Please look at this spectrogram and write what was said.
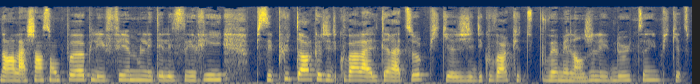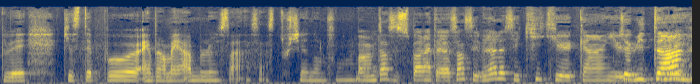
dans la chanson pop, les films, les téléséries. Puis c'est plus tard que j'ai découvert la littérature, puis que j'ai découvert que tu pouvais mélanger les deux, tu sais, puis que tu pouvais, que c'était pas imperméable, là. ça, ça se touchait dans le fond. là. En même temps, c'est super intéressant. C'est vrai, là, c'est qui que quand il y Que- a 8 ans, oui.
